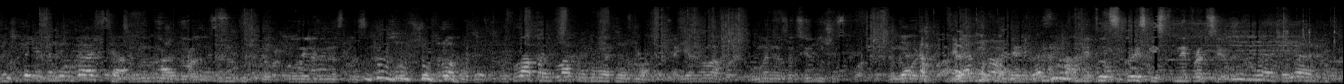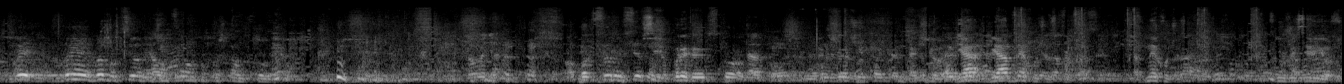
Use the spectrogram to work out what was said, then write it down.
зачепитися не вдасться. А що зробити? От лапають, лапають, ніяк не зможуть. А я не лапаю, у мене зовсім інший спорт. Це не Я, боротьба. я знаю, я знаю. І тут слизькість не працює. Знаєте, я, ви, ви, ви боксер, я чемпіон по прыжкам в сторону. А боксеры все тоже прыгают в сторону. Так що я, я одне хочу сказати, одне хочу сказати, дуже серйозно.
